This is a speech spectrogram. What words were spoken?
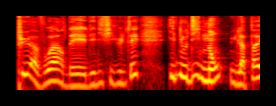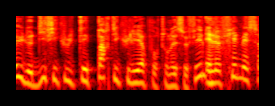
pu avoir des, des difficultés. Il nous dit non, il n'a pas eu de difficultés particulières pour tourner ce film. Et le film est sorti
